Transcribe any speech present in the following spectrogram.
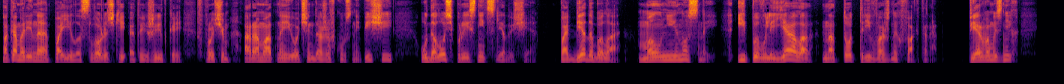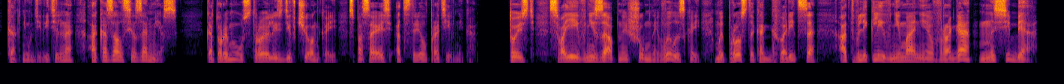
Пока Марина поила с ложечки этой жидкой, впрочем, ароматной и очень даже вкусной пищей, удалось прояснить следующее. Победа была молниеносной и повлияла на то три важных фактора. Первым из них, как ни удивительно, оказался замес, который мы устроили с девчонкой, спасаясь от стрел противника. То есть своей внезапной шумной вылазкой мы просто, как говорится, отвлекли внимание врага на себя,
